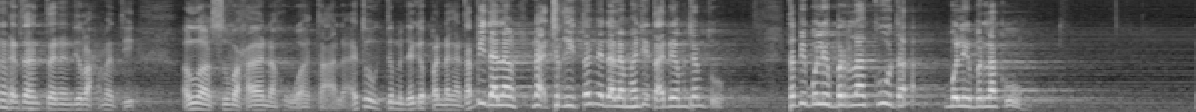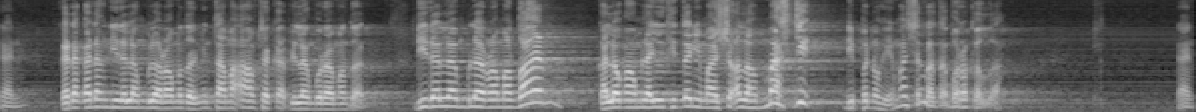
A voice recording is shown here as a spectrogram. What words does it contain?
Tuan-tuan yang dirahmati. Allah subhanahu wa ta'ala. Itu kita menjaga pandangan. Tapi dalam nak ceritanya dalam haji tak ada macam tu. Tapi boleh berlaku tak? Boleh berlaku. Kan? Kadang-kadang di dalam bulan Ramadan. Minta maaf cakap di dalam bulan Ramadan. Di dalam bulan Ramadan. Kalau orang Melayu kita ni Masya Allah masjid dipenuhi. Masya Allah tak barakallah kan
